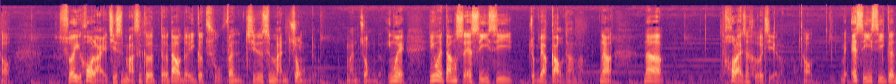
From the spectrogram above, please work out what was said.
哦，所以后来其实马斯克得到的一个处分其实是蛮重的，蛮重的，因为因为当时 SEC 准备要告他嘛，那那后来是和解了。哦 SEC 跟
